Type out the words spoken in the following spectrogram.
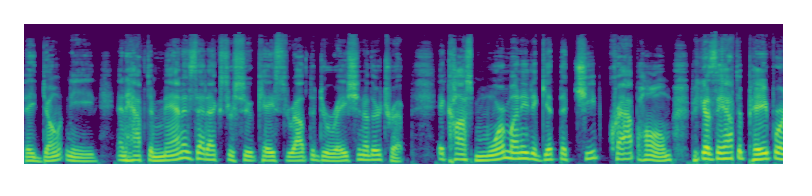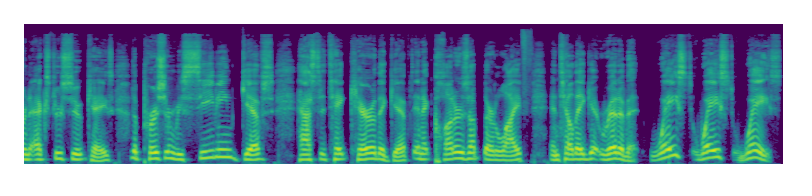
they don't need and have to manage that extra suitcase throughout the duration of their trip. It costs more money to get the cheap crap home because they have to pay for an extra suitcase. The person receiving gifts has to take care of the gift and it clutters up their life until they get rid of it. Waste, waste, waste.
